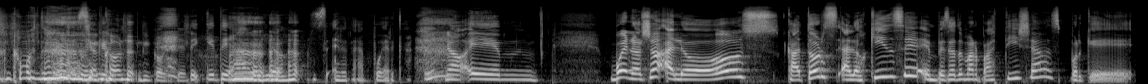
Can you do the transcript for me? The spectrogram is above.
¿Cómo es tu relación con, ¿Con quién? ¿De qué te hablo? Cerda puerca. No, eh, bueno, yo a los 14, a los 15 empecé a tomar pastillas porque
